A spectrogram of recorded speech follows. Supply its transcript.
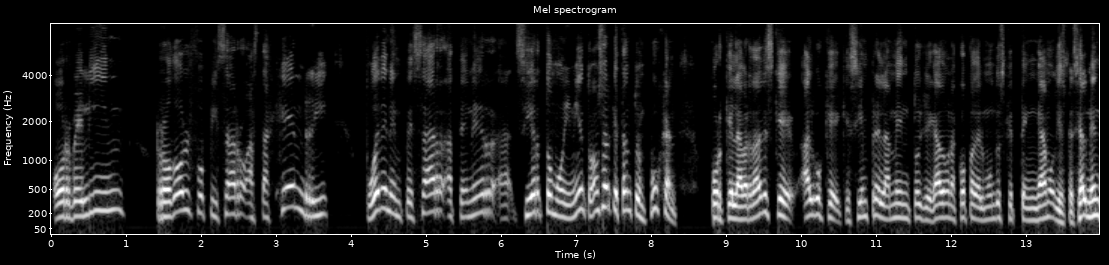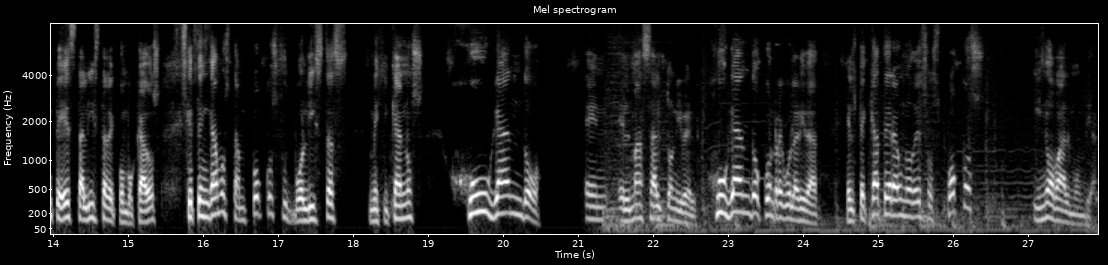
Orbelín, Rodolfo Pizarro, hasta Henry, pueden empezar a tener ah, cierto movimiento. Vamos a ver qué tanto empujan, porque la verdad es que algo que, siempre lamento llegado a una Copa del Mundo es que tengamos, y especialmente esta lista de convocados, que tengamos tan pocos futbolistas mexicanos jugando en el más alto nivel, jugando con regularidad. El Tecate era uno de esos pocos y no va al Mundial.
